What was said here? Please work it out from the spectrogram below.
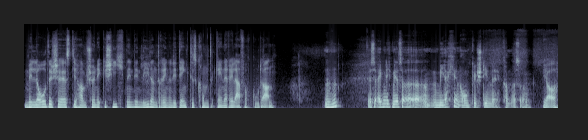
melodisches, die haben schöne Geschichten in den Liedern drin und ich denke, das kommt generell einfach gut an. Mhm. Das ist eigentlich mehr so eine Märchenonkelstimme, kann man sagen. Ja,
